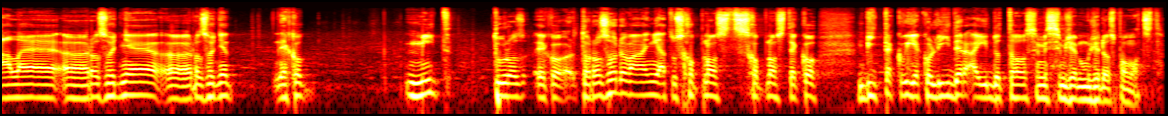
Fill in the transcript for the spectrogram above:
ale uh, rozhodně, uh, rozhodně jako mít tu roz, jako to rozhodování a tu schopnost, schopnost jako být takový jako líder a jít do toho si myslím, že může dost pomoct.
